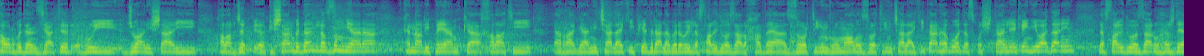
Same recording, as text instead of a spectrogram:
هەوڵ بدەن زیاتر ڕووی جوانی شاری هەڵەبجە پیشان بدەن لە زمنیانە کەناڵی پەیام کە خەڵاتی ڕاگەیاندنی چالاکی پێدرا لەبەرئەوەی لە ساڵی دوو هەزار و حەڤە زۆرترین ڕووماڵ و زۆرترین چالاکیتان هەبووە دەستخۆشیتان لێکەین هیوادارین لە ساڵی دوو هەزار و هەژدە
